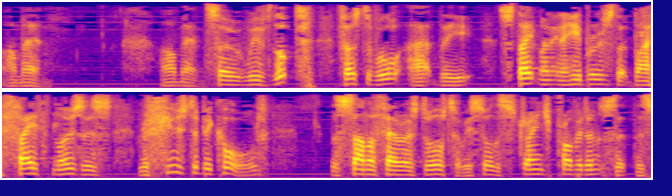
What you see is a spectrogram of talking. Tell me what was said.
Amen. Amen. So we've looked, first of all, at the statement in Hebrews that by faith Moses refused to be called the son of Pharaoh's daughter. We saw the strange providence that this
